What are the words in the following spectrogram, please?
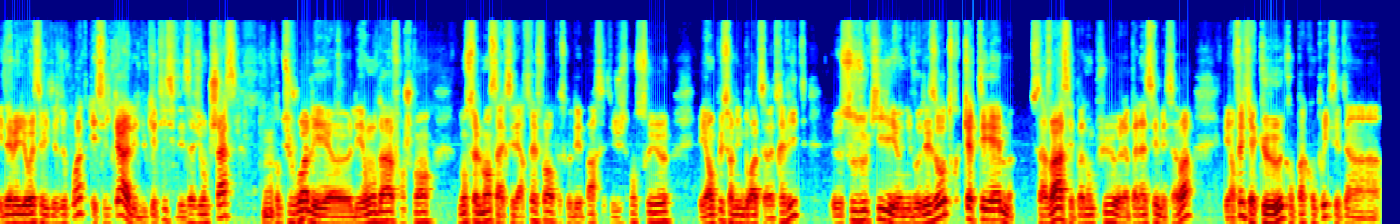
et d'améliorer sa vitesse de pointe. Et c'est le cas, les Ducati, c'est des avions de chasse. Mm. Quand tu vois les, euh, les Honda, franchement, non seulement ça accélère très fort parce qu'au départ c'était juste monstrueux, et en plus en ligne droite ça va très vite. Euh, Suzuki est au niveau des autres. KTM, ça va, c'est pas non plus euh, la panacée, mais ça va. Et en fait, il y a que eux qui n'ont pas compris que c'était un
